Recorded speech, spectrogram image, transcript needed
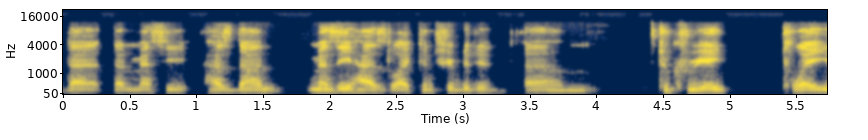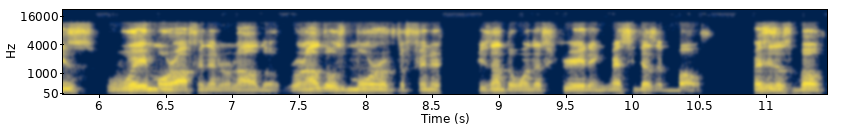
that that Messi has done, Messi has like contributed um, to create plays way more often than Ronaldo. Ronaldo's more of the finisher. He's not the one that's creating. Messi does it both. Messi does both,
